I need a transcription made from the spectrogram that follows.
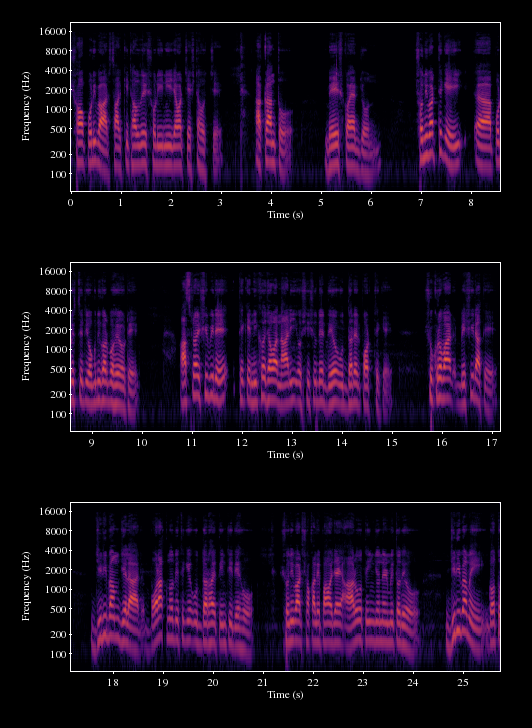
সপরিবার সার্কিট হাউসে সরিয়ে নিয়ে যাওয়ার চেষ্টা হচ্ছে। আক্রান্ত বেশ কয়েকজন। শনিবার থেকেই পরিস্থিতি অগ্নিগর্ভ হয়ে ওঠে। আশ্রয় শিবিরে থেকে নিখোঁজ হওয়া নারী ও শিশুদের দেহ উদ্ধারের পর থেকে শুক্রবার বেশি রাতে জিরিবাম জেলার বরাক নদী থেকে উদ্ধার হয় তিনটি দেহ। শনিবার সকালে পাওয়া যায় আরও তিনজনের মৃতদেহ। জিরিবামেই গত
